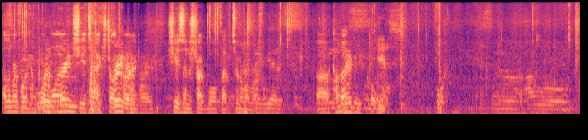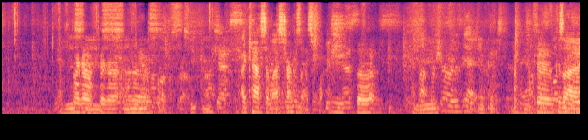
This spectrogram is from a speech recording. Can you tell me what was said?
other Merfolk have Ward Or 1, she attacks, draw card. She is indestructible if I have two or more Merfolk. Uh, combat? Yes. Uh, I gotta figure out how to Sequence? I cast it last turn because that's flash. use that. I thought for sure I was dead. Okay. Because I I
